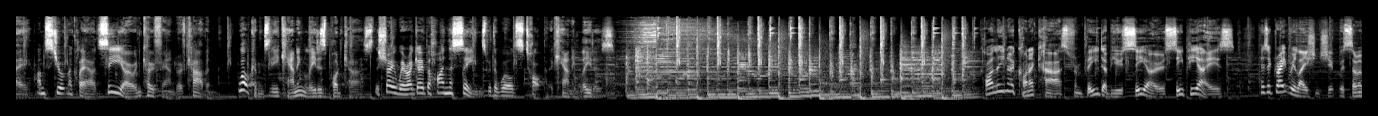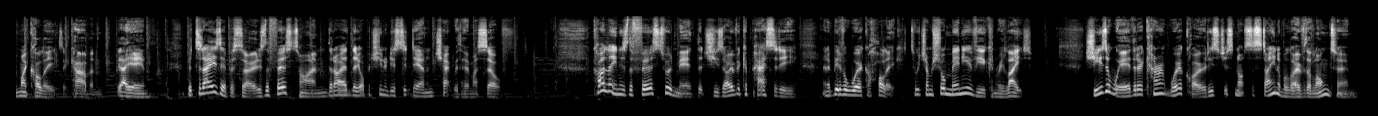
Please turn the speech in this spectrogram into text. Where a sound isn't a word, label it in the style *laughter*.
Hi, I'm Stuart McLeod, CEO and co founder of Karbon. Welcome to the Accounting Leaders Podcast, the show where I go behind the scenes with the world's top accounting leaders. Kylene O'Connor Cast from BWCO CPAs has a great relationship with some of my colleagues at Karbon. G'day, Ian. But today's episode is the first time that I had the opportunity to sit down and chat with her myself. Kylene is the first to admit that she's over capacity and a bit of a workaholic, to which I'm sure many of you can relate. She is aware that her current workload is just not sustainable over the long term.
